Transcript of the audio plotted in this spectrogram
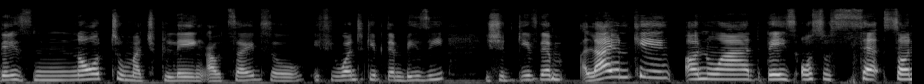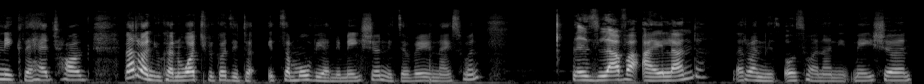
there is not too much playing outside. So if you want to keep them busy, you should give them Lion King, Onward. There is also Sonic the Hedgehog. That one you can watch because it it's a movie animation. It's a very nice one. There's Larva Island. That one is also an animation.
